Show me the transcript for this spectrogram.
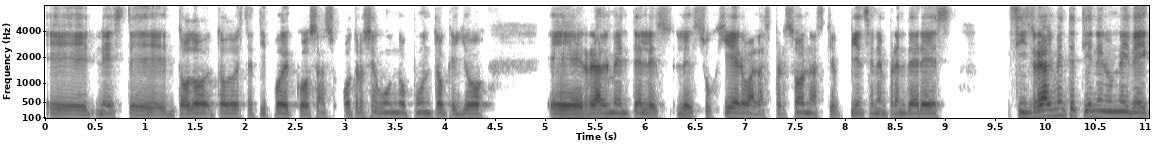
eh, este, todo, todo este tipo de cosas. Otro segundo punto que yo eh, realmente les, les, sugiero a las personas que piensen emprender es, si realmente tienen una idea,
